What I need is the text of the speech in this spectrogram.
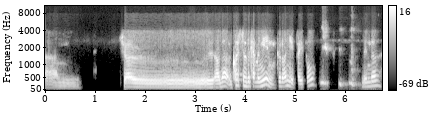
Um, Joe, oh no, questions are coming in. Good on you, people. Linda?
